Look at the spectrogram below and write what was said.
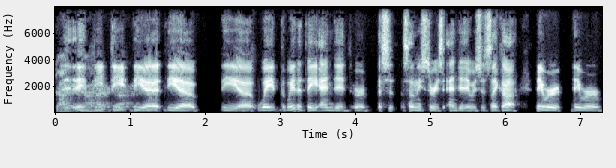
it, the the the uh, the uh, the uh, way the way that they ended or some of these stories ended it was just like ah they were they were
